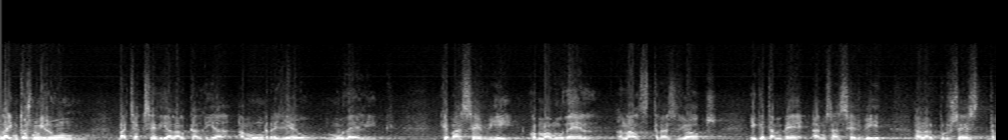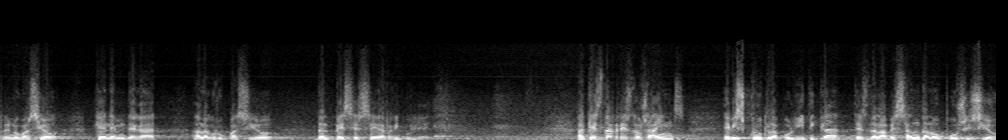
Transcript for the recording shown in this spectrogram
L'any 2001 vaig accedir a l'alcaldia amb un relleu modèlic que va servir com a model en altres llocs i que també ens ha servit en el procés de renovació que hem endegat a l'agrupació del PSC a Ripollet. Aquests darrers dos anys he viscut la política des de la vessant de l'oposició,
